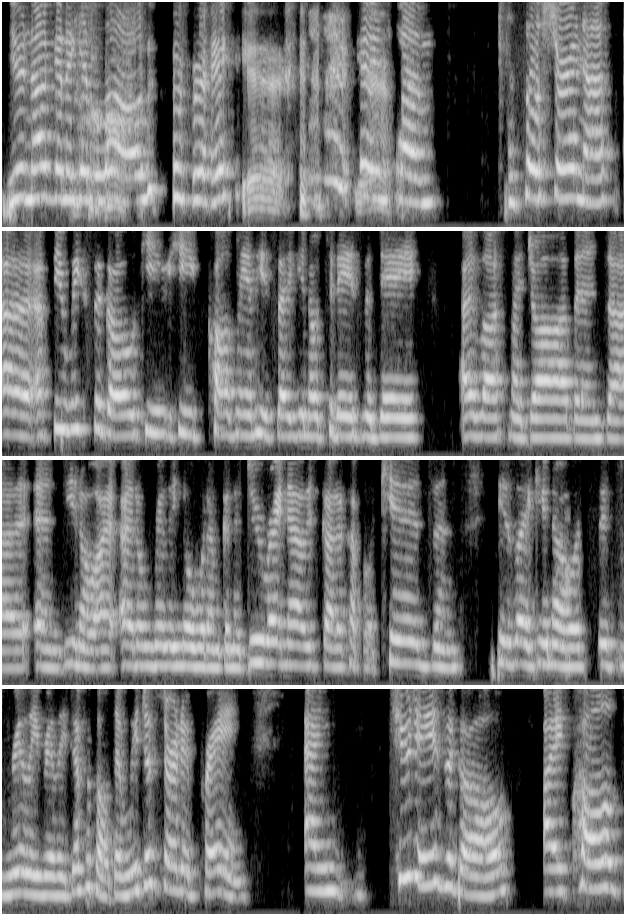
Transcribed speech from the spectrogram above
You're not going to get along right? Yeah, yeah. and um so sure enough uh, a few weeks ago he he called me and he said you know today's the day I lost my job and uh, and you know I, I don't really know what I'm going to do right now. He's got a couple of kids and he's like you know it's it's really really difficult. And we just started praying. And two days ago, I called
